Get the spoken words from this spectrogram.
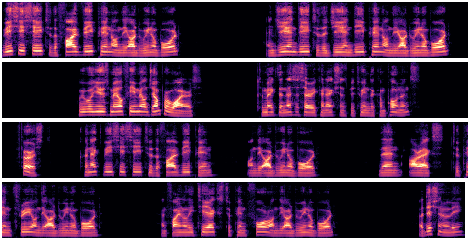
VCC to the 5V pin on the Arduino board, and GND to the GND pin on the Arduino board. We will use male-female jumper wires to make the necessary connections between the components. First, connect VCC to the 5V pin on the Arduino board, then RX to pin 3 on the Arduino board, and finally TX to pin 4 on the Arduino board. Additionally,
